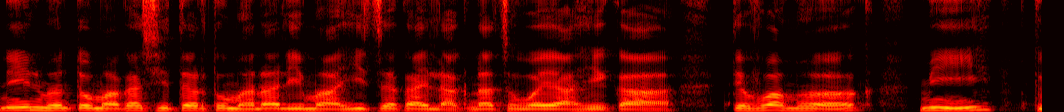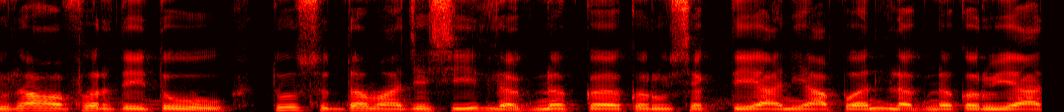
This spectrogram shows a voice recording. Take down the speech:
नील म्हणतो मगाशी तर तू म्हणाली माहीचं काय लग्नाचं वय आहे का? तेव्हा मग मी तुला ऑफर देतो. तू सुद्धा माझ्याशी लग्न क करू शकते आणि आपण लग्न करूयात.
